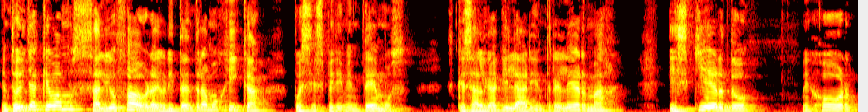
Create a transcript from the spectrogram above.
Entonces ya que vamos, salió Fabra y ahorita entra Mojica, pues experimentemos. Que salga Aguilar y entre Lerma, izquierdo, mejor.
